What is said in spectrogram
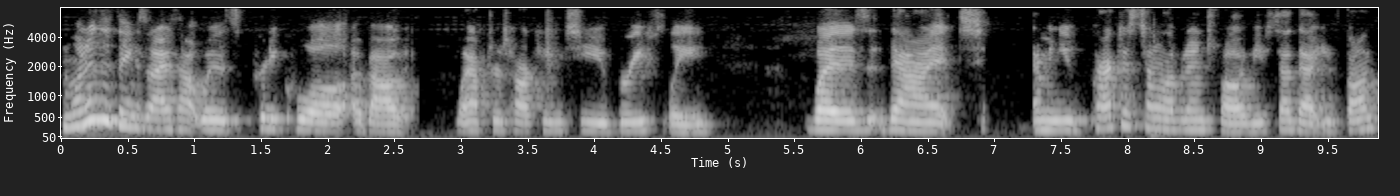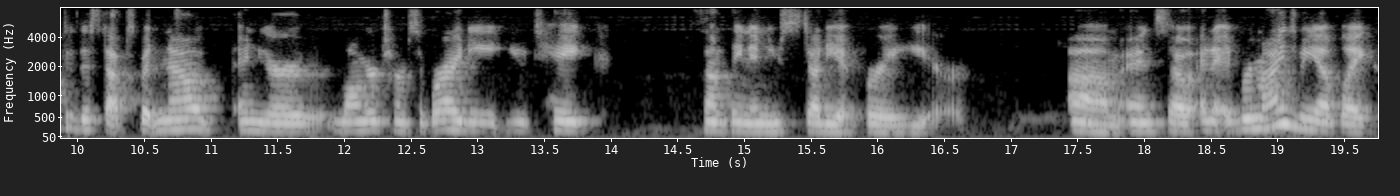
one of the things that I thought was pretty cool about after talking to you briefly was that I mean, you practiced 10, 11, and 12. You said that you've gone through the steps, but now in your longer term sobriety, you take something and you study it for a year. Um, and so, and it reminds me of like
